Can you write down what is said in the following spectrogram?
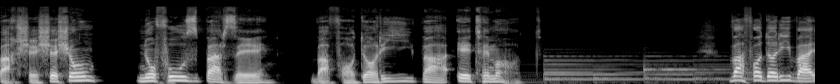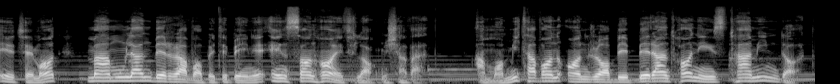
بخش ششم نفوذ بر ذهن وفاداری و اعتماد. وفاداری و اعتماد معمولاً به روابط بین انسانها اطلاق می شود اما می توان آن را به برندها نیز تعمین داد.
